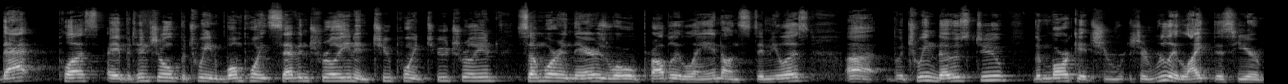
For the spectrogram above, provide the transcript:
that plus a potential between 1.7 trillion and 2.2 trillion, somewhere in there is where we'll probably land on stimulus. Uh, between those two, the market should, should really like this here.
